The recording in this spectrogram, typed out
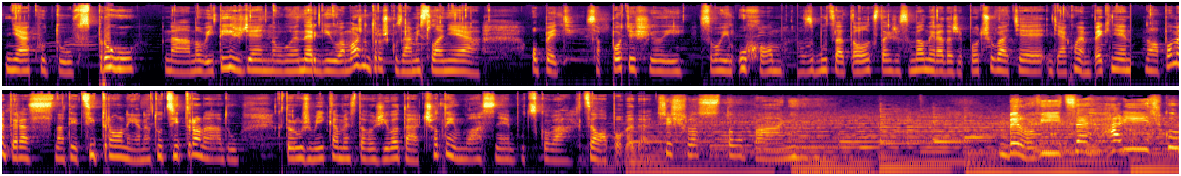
nejakú tú vzpruhu na nový týždeň, novú energiu a možno trošku zamyslenie a opäť sa potešili svojim uchom z Buca Talks, takže som veľmi rada, že počúvate. Ďakujem pekne. No a poďme teraz na tie citróny a na tú citronádu, ktorú žmýkame z toho života. Čo tým vlastne Bucková chcela povedať? Přišlo stoupání bylo více halířků,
